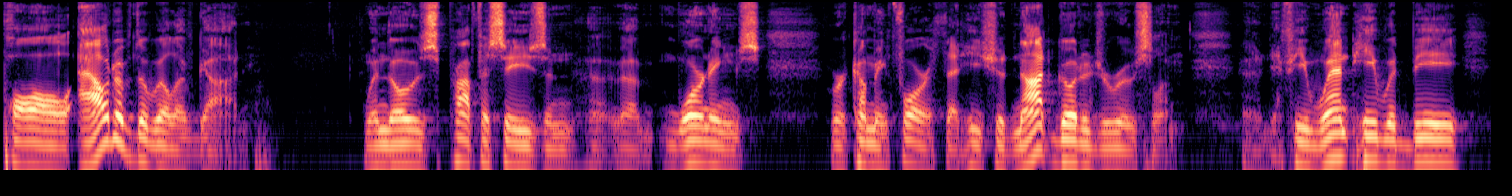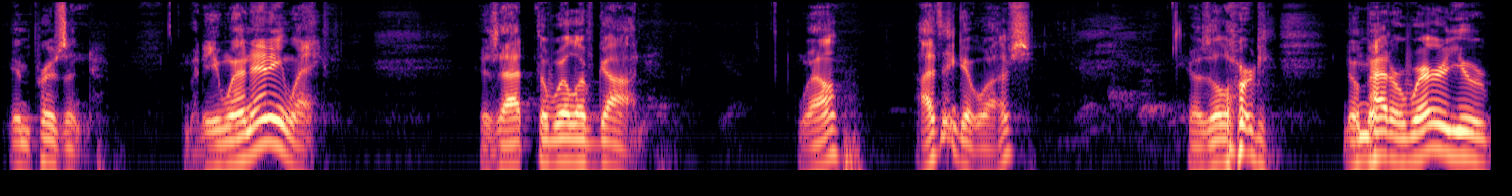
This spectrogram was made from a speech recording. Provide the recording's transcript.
Paul out of the will of God when those prophecies and uh, uh, warnings were coming forth that he should not go to Jerusalem. And if he went, he would be imprisoned. But he went anyway. Is that the will of God? Well, I think it was. Because the Lord, no matter where you,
